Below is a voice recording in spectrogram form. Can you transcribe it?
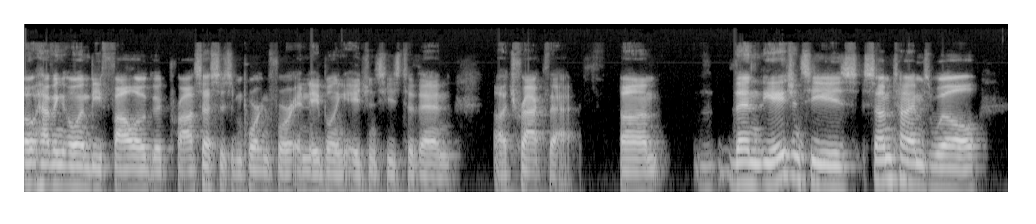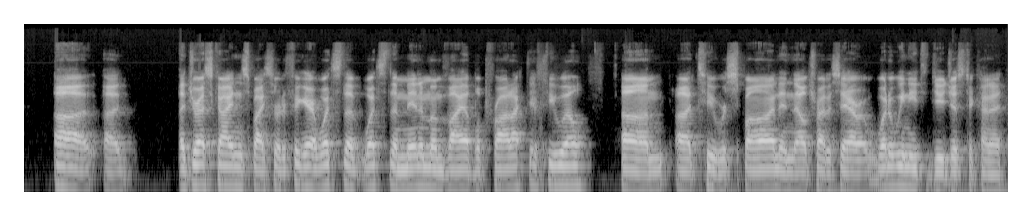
oh, having OMB follow a good process is important for enabling agencies to then uh, track that. Um, then the agencies sometimes will uh, uh, address guidance by sort of figuring out what's the what's the minimum viable product, if you will um, uh, to respond, and they'll try to say, right, "What do we need to do just to kind of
